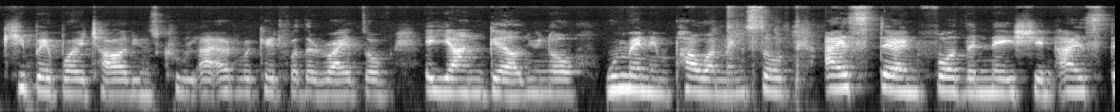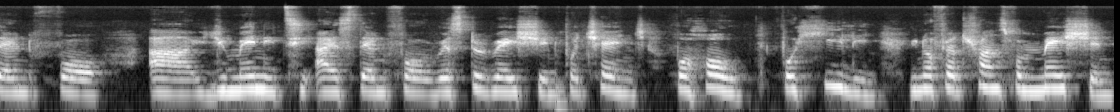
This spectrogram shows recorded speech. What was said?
keep a boy child in school. I advocate for the rights of a young girl, you know, women empowerment. So I stand for the nation. I stand for uh, humanity. I stand for restoration, for change, for hope, for healing, you know, for transformation,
